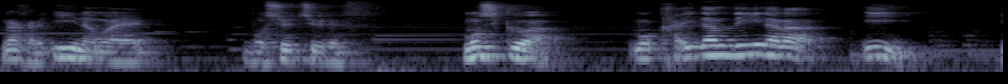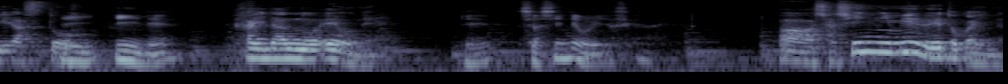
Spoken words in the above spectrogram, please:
なんかねいい名前募集中です。もしくはもう階段でいいならいいイラストいいいいね。階段の絵をね。え写真でもいいですけどね。ああ写真に見える絵とかいいな。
